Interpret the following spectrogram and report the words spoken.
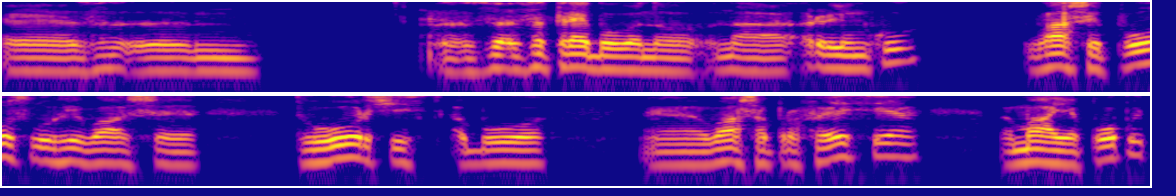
е, ем, за- затребувано на ринку, ваші послуги, ваша творчість або е, ваша професія має попит,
